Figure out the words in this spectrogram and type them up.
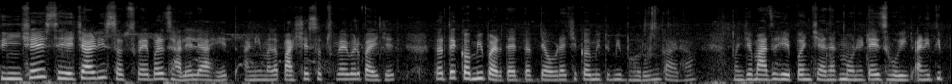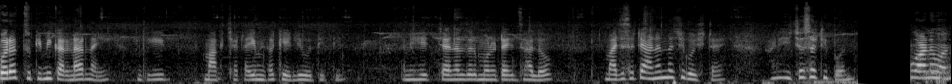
तीनशे सेहेचाळीस सबस्क्रायबर झालेले आहेत आणि मला पाचशे सबस्क्रायबर पाहिजेत. तर ते कमी पडत आहेत तर तेवढ्याची कमी तुम्ही भरून काढा. म्हणजे माझं हे पण चॅनल मॉनिटाईज होईल आणि ती परत चुकी मी करणार नाही. जी मागच्या टाईमला केली होती ती. आणि हे चॅनल जर मॉनिटाईज झालं माझ्यासाठी आनंदाची गोष्ट आहे. आणि हिच्यासाठी पण. गाणं म्हण.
